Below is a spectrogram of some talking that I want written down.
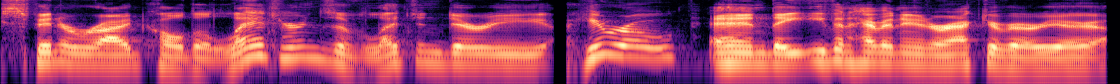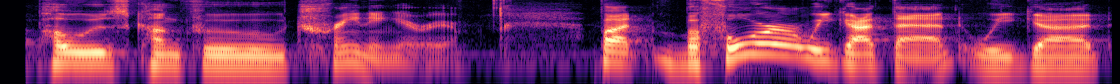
spinner ride called the lanterns of legendary hero and they even have an interactive area Po's kung fu training area but before we got that we got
